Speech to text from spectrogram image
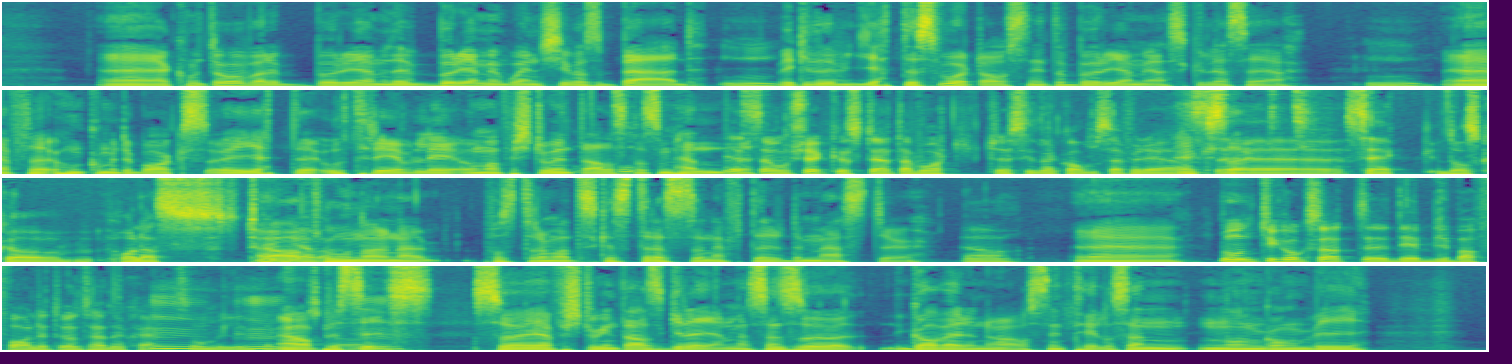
Eh, jag kommer inte ihåg vad det började med, det började med When She Was Bad, Mm. vilket är ett jättesvårt avsnitt att börja med skulle jag säga. Mm. Eh, för hon kommer tillbaks och är jätteotrevlig och man förstår inte alls vad som händer. Ja, så hon försöker stöta bort sina kompisar för deras Exakt. eh, säk. De ska hållas trygga. Ja, va? för hon har den här posttraumatiska stressen efter The Master. ja. Eh, Men hon tycker också att eh, det blir bara farligt runt henne själv. så hon vill inte Mm, att ja, precis. Så jag förstod inte alls grejen, men sen så gav jag det några avsnitt till och sen någon gång vi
